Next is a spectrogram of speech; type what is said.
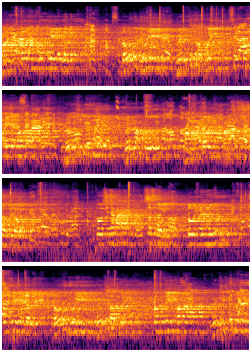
và đôi công ty điện lực Đỗ Thị Thúy, Nguyễn Thị Hồng Minh, công ty Quang Văn, Nguyễn Thị Tuyết Minh, Nguyễn Ngọc Tú và hai đôi vào sân số 1 thi đấu. Tôi xin nhắc lại, sân 1, đôi nam nữ, công ty điện lực Đỗ Thị Thúy, Nguyễn Thị Hồng Minh, công ty phong an Nguyễn Thị Tuyết Minh,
